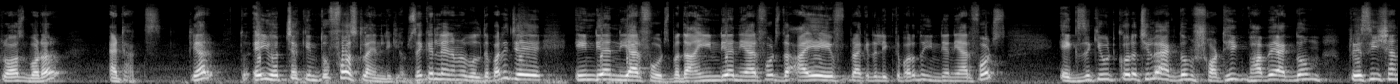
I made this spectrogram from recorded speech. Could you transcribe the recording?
cross border attacks clear তো এই হচ্ছে কিন্তু ফার্স্ট লাইন লিখলাম। সেকেন্ড লাইন আমরা বলতে পারি যে ইন্ডিয়ান এয়ারফোর্স বা the Indian air force the IAF ব্র্যাকেটে লিখতে পারো দ্য ইন্ডিয়ান এয়ারফোর্স এক্সিকিউট করেছিল, একদম সঠিকভাবে, একদম প্রেসিশন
